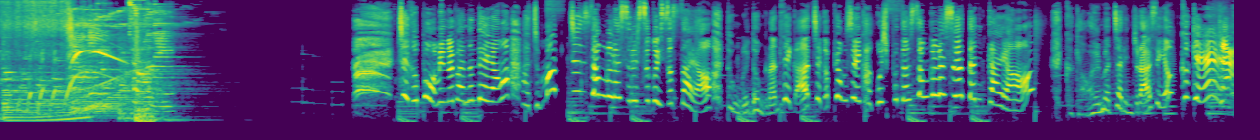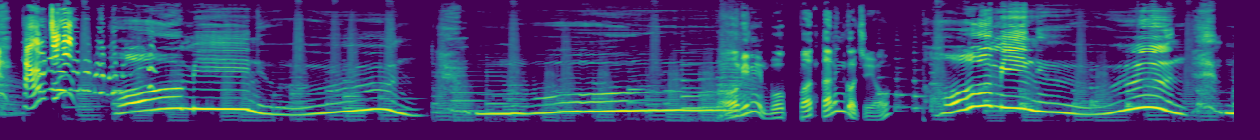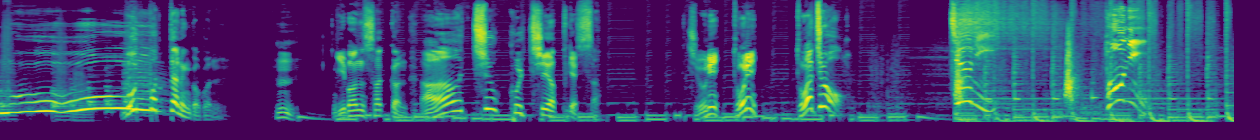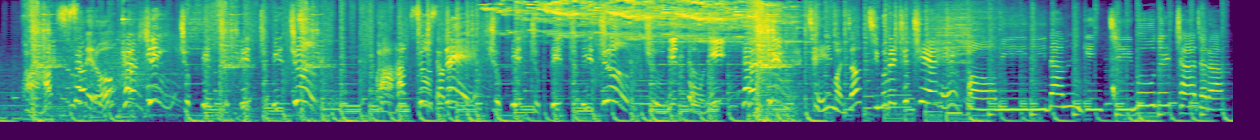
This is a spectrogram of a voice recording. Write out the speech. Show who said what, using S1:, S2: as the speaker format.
S1: 제가 범인을 봤는데요. 아주 멋진 선글라스를 쓰고 있었어요. 동글동글한 대가 제가 평소에 갖고 싶었던 선글라스였다니까요. 그게 얼마짜린 줄 아세요? 그게! 자, 다음 주민!
S2: 범인은 뭐...
S3: 범인을 못 봤다는 거지요.
S2: 범인은 뭐...
S3: 못 봤다는 거군. 음, 이번 사건 아주 골치 아프겠어. 준이, 도니, 도와줘!
S1: 준이! 도니! 과학 수사대로 변신! 쭈삐 쭈삐 쭈삐 쭈! 과학 수사대! 쭈삐 쭈삐 쭈삐 쭈! 준이, 도니, 변신! 제일 먼저 지문을 채취해야 해! 범인이 남긴 지문을 찾아라!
